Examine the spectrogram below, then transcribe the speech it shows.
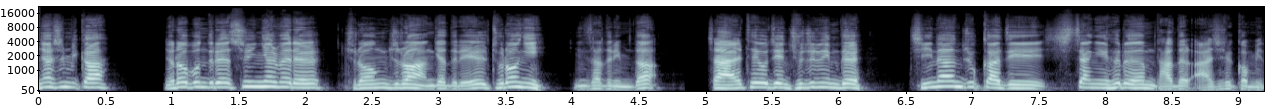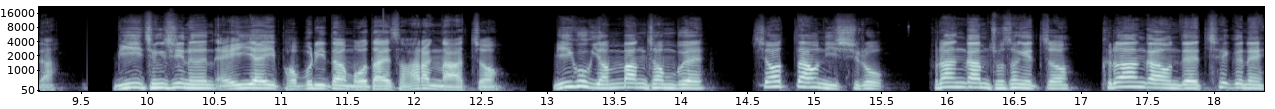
안녕하십니까? 여러분들의 수익 열매를 주렁주렁 안겨드릴 두렁이 인사드립니다. 자, 알테오젠 주주님들 지난주까지 시장의 흐름 다들 아실 겁니다. 미 증시는 AI 버블이다 뭐다 해서 하락 나왔죠. 미국 연방 정부의 셧다운 이슈로 불안감 조성했죠. 그러한 가운데 최근에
